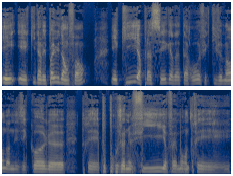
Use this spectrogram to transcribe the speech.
et, et qui n'avait pas eu d'enfant et qui a placé Gardataro effectivement dans des écoles euh, très pour jeunes filles, enfin bon très.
